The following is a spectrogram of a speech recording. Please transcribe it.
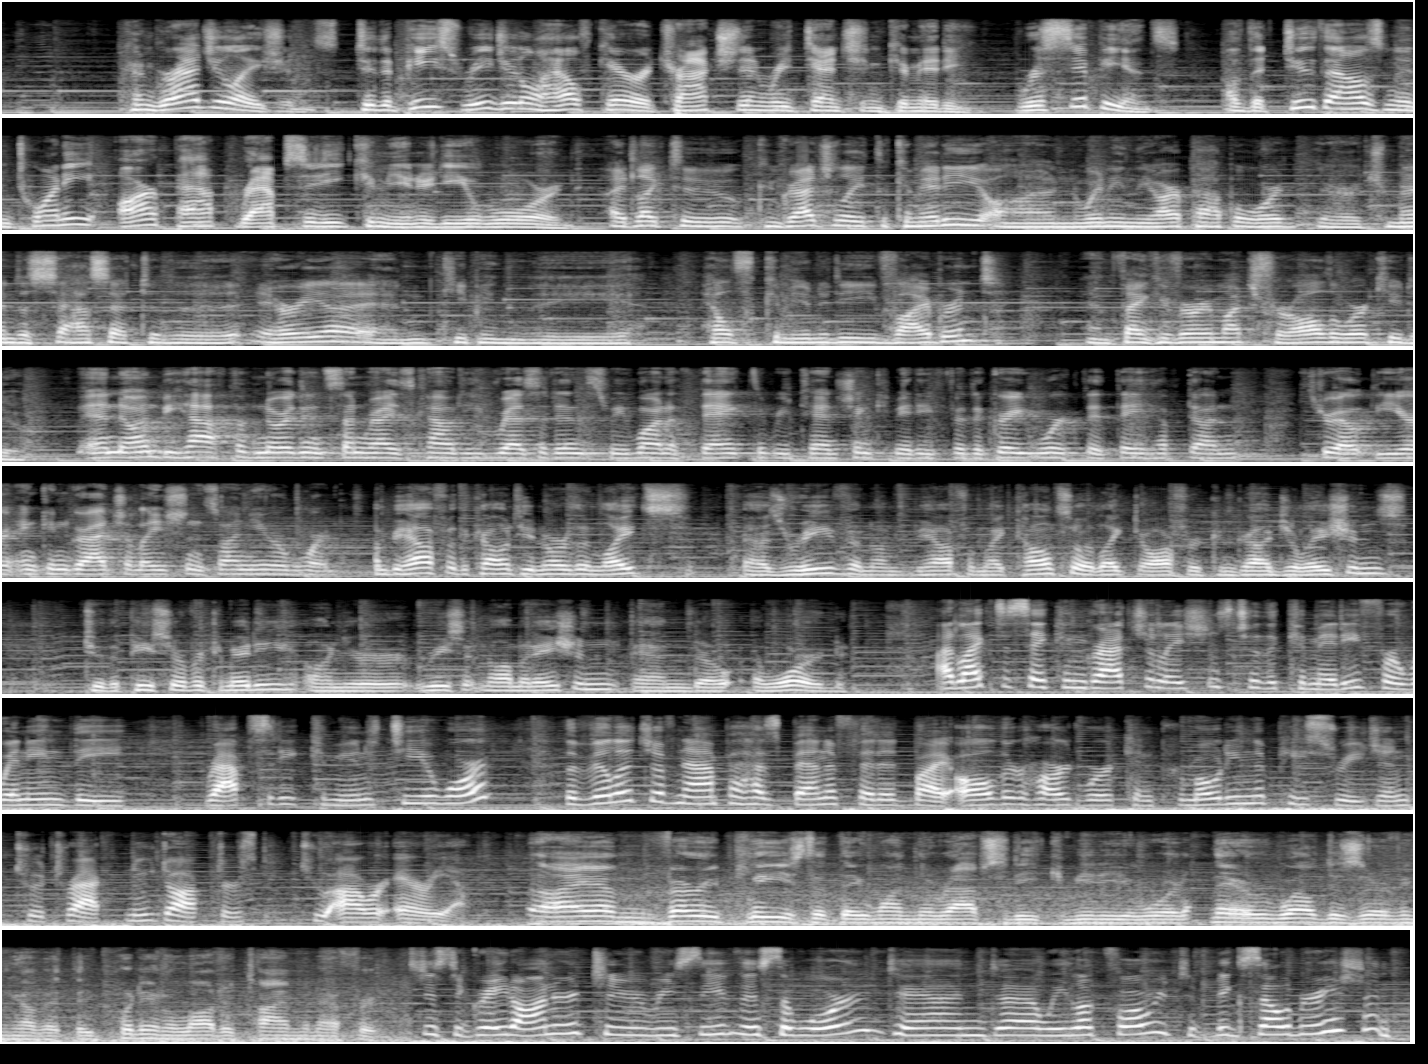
Congratulations to the Peace Regional Healthcare Attraction and Retention Committee, recipients of the 2020 RPAP Rhapsody Community Award. I'd like to congratulate the committee on winning the RPAP Award. They're a tremendous asset to the area and keeping the health community vibrant and thank you very much for all the work you do. And on behalf of Northern Sunrise County residents, we want to thank the Retention Committee for the great work that they have done throughout the year and congratulations on your award. On behalf of the County of Northern Lights, as Reeve, and on behalf of my council, I'd like to offer congratulations to the Peace River Committee on your recent nomination and uh, award. I'd like to say congratulations to the committee for winning the Rhapsody Community Award. The Village of Nampa has benefited by all their hard work in promoting the Peace Region to attract new doctors to our area. I am very pleased that they won the Rhapsody Community Award. They're well deserving of it. They put in a lot of time and effort. It's just a great honor to receive this award and uh, we look forward to big celebration.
